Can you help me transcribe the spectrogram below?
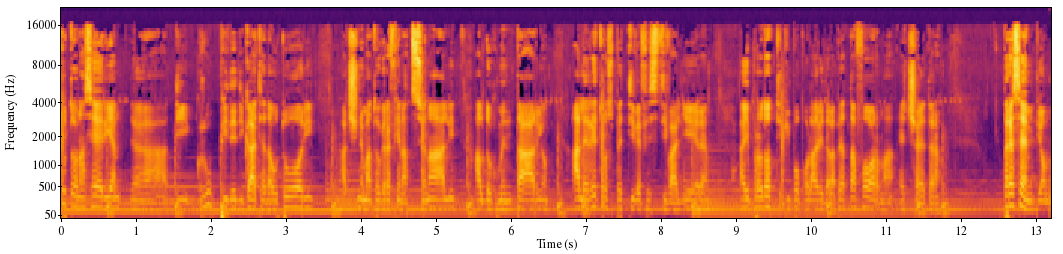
tutta una serie uh, di gruppi dedicati ad autori, a cinematografie nazionali, al documentario, alle retrospettive festivaliere, ai prodotti più popolari della piattaforma, eccetera. Per esempio,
